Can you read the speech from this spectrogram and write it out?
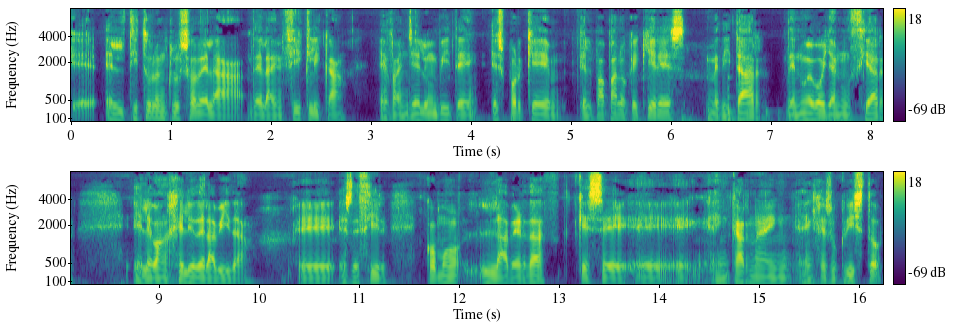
eh, título incluso de la, de la encíclica Evangelium Vitae es porque el Papa lo que quiere es meditar de nuevo y anunciar el Evangelio de la vida, eh, es decir, cómo la verdad que se eh, encarna en, Jesucristo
